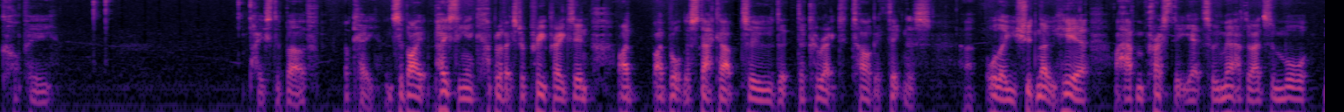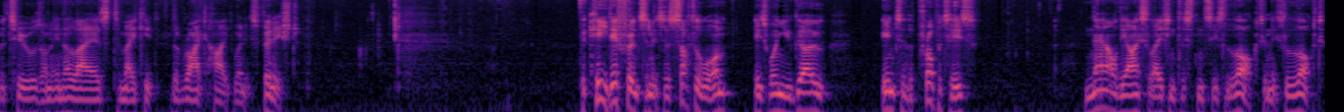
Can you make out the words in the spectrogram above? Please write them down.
Copy. Paste above. Okay and so by pasting a couple of extra prepregs in I, I brought the stack up to the, the correct target thickness. Uh, although you should note here I haven't pressed it yet so we may have to add some more materials on inner layers to make it the right height when it's finished. The key difference and it's a subtle one is when you go into the properties now the isolation distance is locked and it's locked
